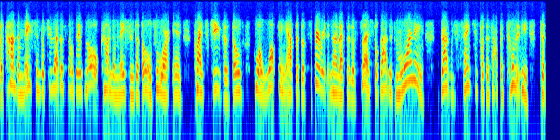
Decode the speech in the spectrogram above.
the condemnation. But you let us know there's no condemnation to those who are in Christ Jesus, those who are walking after the Spirit and not after the flesh. So, God, this morning, God, we thank you for this opportunity to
